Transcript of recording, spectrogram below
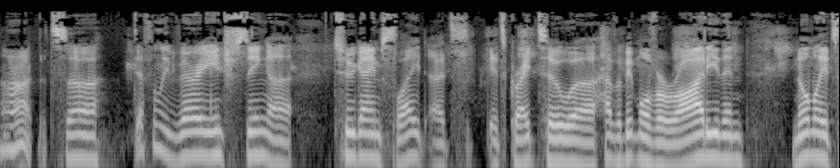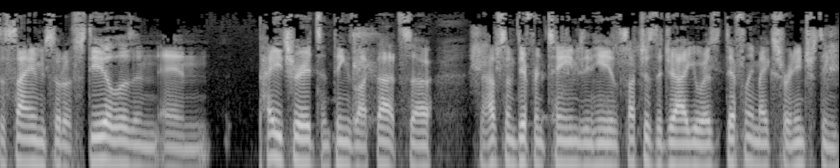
All right, that's uh, definitely very interesting. Uh, two game slate. It's it's great to uh, have a bit more variety than normally. It's the same sort of Steelers and and Patriots and things like that. So to have some different teams in here, such as the Jaguars, definitely makes for an interesting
